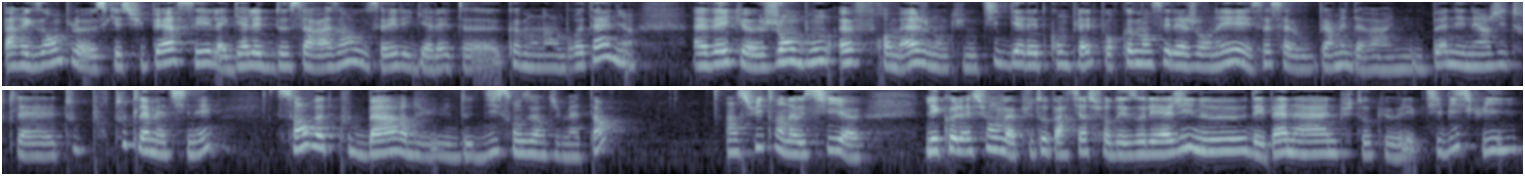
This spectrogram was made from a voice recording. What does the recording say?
Par exemple, ce qui est super, c'est la galette de sarrasin, vous savez, les galettes euh, comme on a en Bretagne, avec euh, jambon, œuf, fromage, donc une petite galette complète pour commencer la journée. Et ça, ça va vous permettre d'avoir une bonne énergie pour toute la matinée, sans votre coup de barre de 10-11 heures du matin. Ensuite, on a aussi euh, les collations, on va plutôt partir sur des oléagineux, des bananes plutôt que les petits biscuits.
